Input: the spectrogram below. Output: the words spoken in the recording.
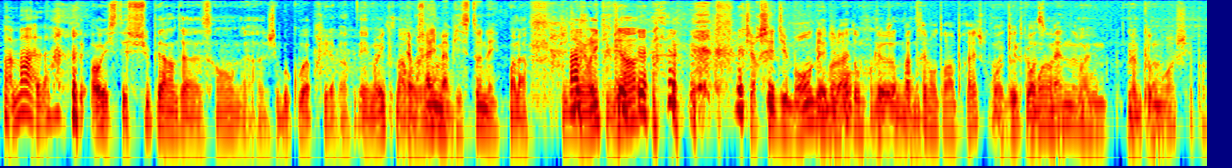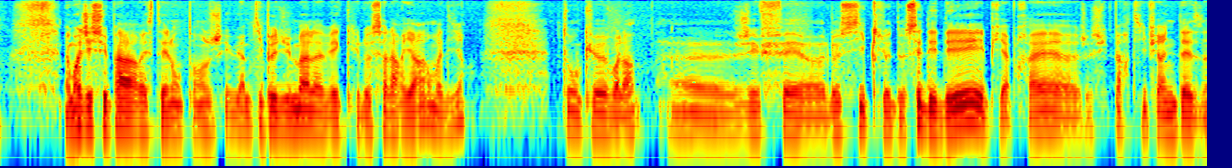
pas mal. oh oui, c'était super intéressant. J'ai beaucoup appris là-bas. Et Émeric m'a Après, il m'a pistonné. Voilà. J'ai dit, Émeric, viens. chercher du monde. Et, voilà, donc euh, pas très longtemps après, je crois, deux, trois semaines ou quelques mois, je sais pas. Mais moi, j'y suis pas resté longtemps. J'ai eu un petit peu du mal avec le salariat, on va dire. Donc euh, voilà, euh, j'ai fait le cycle de CDD et puis après, je suis parti faire une thèse.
